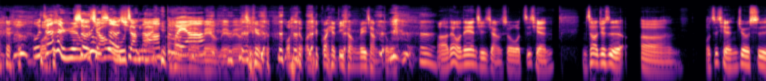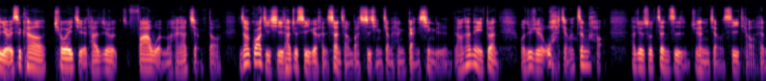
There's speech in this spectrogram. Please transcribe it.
我真的很人物社群啊，对啊，没有没有没有，这个我我在怪的地方非常多啊。但我那天其实讲说，我之前你知道，就是呃。我之前就是有一次看到邱薇姐，她就发文嘛，还要讲到，你知道瓜吉其实他就是一个很擅长把事情讲得很感性的人，然后他那一段我就觉得哇，讲得真好。他就说政治就像你讲的是一条很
